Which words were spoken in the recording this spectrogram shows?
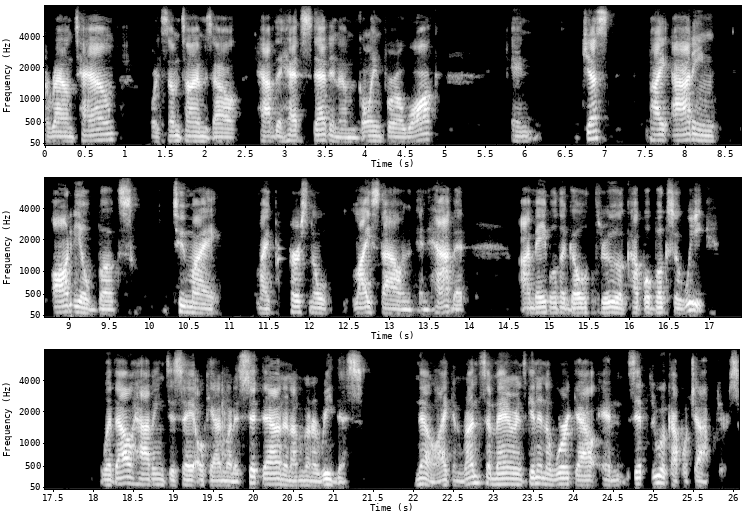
around town, or sometimes I'll have the headset and I'm going for a walk. And just by adding audiobooks to my my personal lifestyle and, and habit, I'm able to go through a couple books a week without having to say, okay, I'm going to sit down and I'm going to read this. No, I can run some errands, get in a workout, and zip through a couple chapters.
